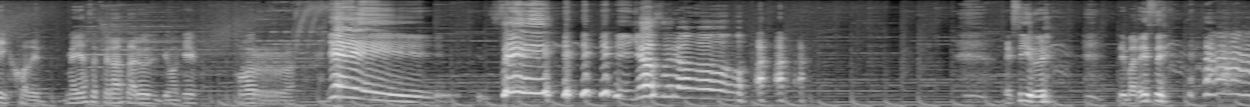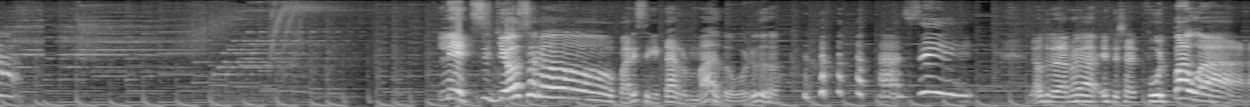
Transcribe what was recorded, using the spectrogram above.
Qué hijo de... Me hayas esperado hasta el último, qué porro. ¡Yay! ¡Sí! ¡Yasuro! Me sirve. ¿Te parece? ¡Let's Yosoro! Parece que está armado, boludo. ¡Sí! La otra era nueva, este ya es Full Power.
